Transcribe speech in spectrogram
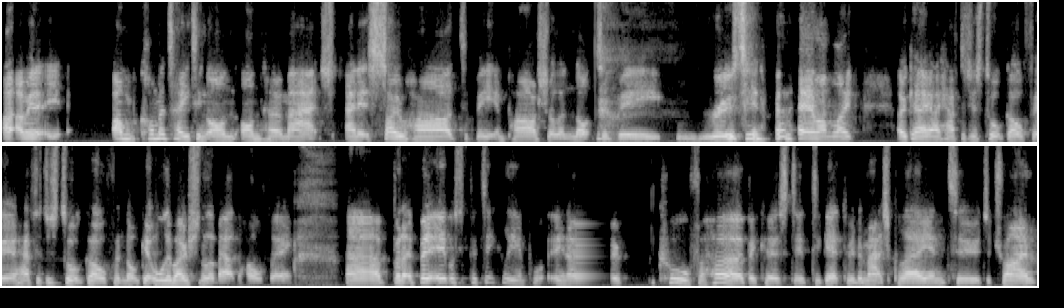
I, I mean, I'm commentating on on her match, and it's so hard to be impartial and not to be rooting for them. I'm like, okay, I have to just talk golf here. I have to just talk golf and not get all emotional about the whole thing. Uh, but but it was particularly important, you know, cool for her because to, to get through the match play and to to try and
